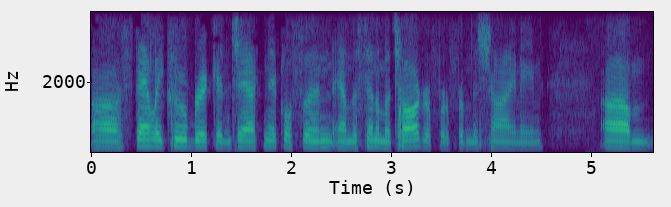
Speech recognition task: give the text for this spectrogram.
uh, Stanley Kubrick and Jack Nicholson and the cinematographer from The Shining. Um,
